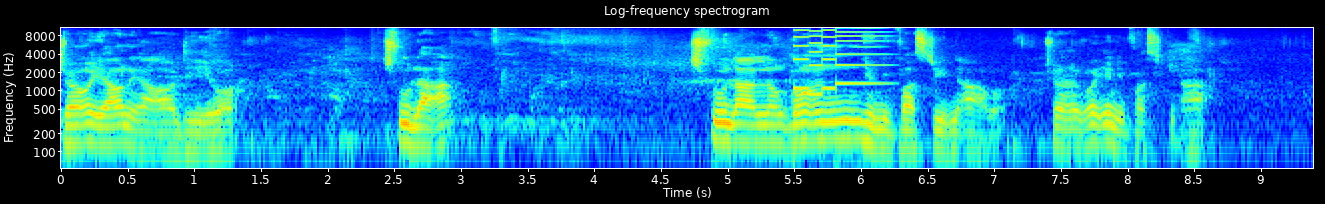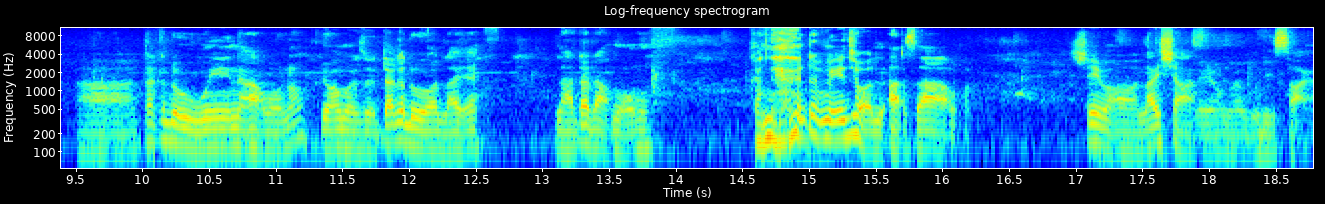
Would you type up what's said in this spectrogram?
ကျွန်တော်ရောက်နေအောင်ဒီပေါ့ချူလာချူလာလုံကွန် University နာပေါ့ချူလာလုံကွန် University နာအာတက္ကသိုလ်ဝင်းနာပေါ့နော်ပြောမှဆိုတက္ကသိုလ်တော့လာရဲ လာတတ်တာမဟုတ်ဘူးခဏတမင်းကျော်လာစားပါရှင်းပါအောင်လိုက်ရှာနေတော့မယ်ကိုဒီဆိုင်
